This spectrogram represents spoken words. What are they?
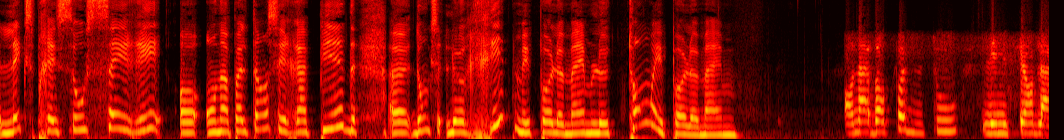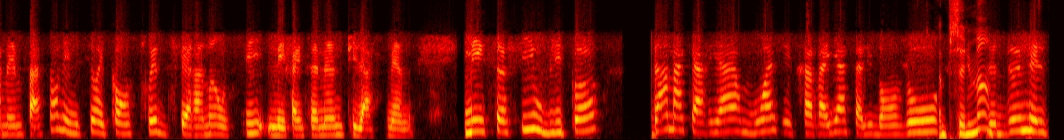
l'expresso serré, oh, on n'a pas le temps, c'est rapide. donc le rythme est pas le même, le ton est pas le même. on n'aborde pas du tout l'émission de la même façon. L'émission est construite différemment aussi les fins de semaine puis la semaine. Mais Sophie, oublie pas, dans ma carrière, moi, j'ai travaillé à Salut Bonjour. Absolument. De, 2000,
